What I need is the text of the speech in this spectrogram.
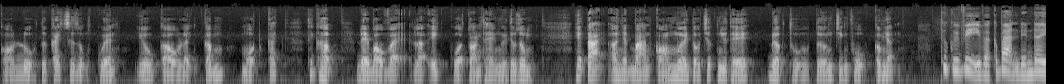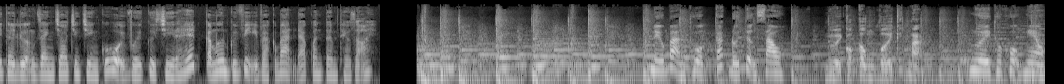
có đủ tư cách sử dụng quyền yêu cầu lệnh cấm một cách thích hợp để bảo vệ lợi ích của toàn thể người tiêu dùng. Hiện tại ở Nhật Bản có 10 tổ chức như thế được Thủ tướng Chính phủ công nhận. Thưa quý vị và các bạn, đến đây thời lượng dành cho chương trình Quốc hội với cử tri đã hết. Cảm ơn quý vị và các bạn đã quan tâm theo dõi. Nếu bạn thuộc các đối tượng sau: người có công với cách mạng, người thuộc hộ nghèo,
